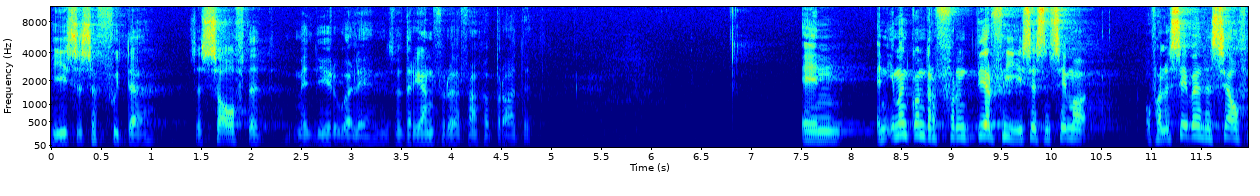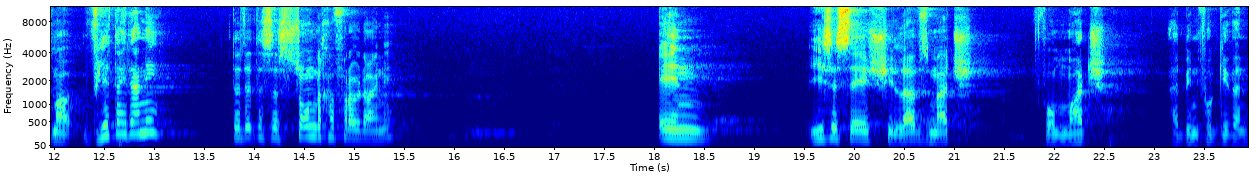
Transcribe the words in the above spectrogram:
Jesus se voete, sy salf dit met dierolie. Dis wat Rian vroeër van gepraat het. En en iemand konfronteer vir Jesus en sê maar of hulle sê by hulle self maar weet hy dan nie dat dit is 'n sondige vrou daai nie? En Jesus sê she loves much for much had been forgiven.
